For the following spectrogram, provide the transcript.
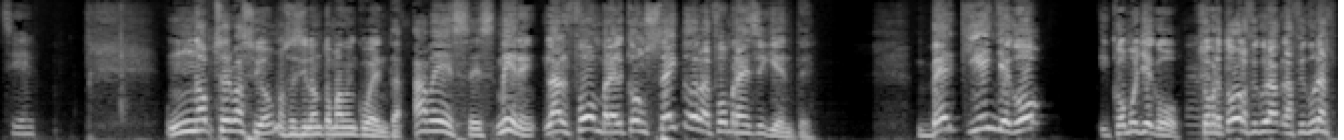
Sí. Una observación, no sé si lo han tomado en cuenta. A veces, miren, la alfombra, el concepto de la alfombra es el siguiente. Ver quién llegó y cómo llegó. Sobre todo las figuras, las figuras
